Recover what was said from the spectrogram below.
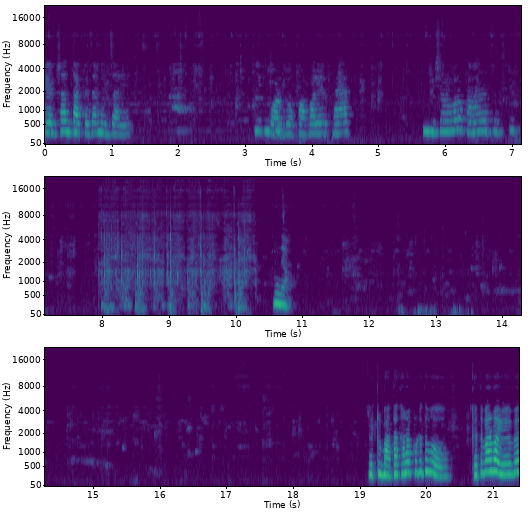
টেনশন থাকে জানিস যায়। কি করব কপালের ফ্যাট বিশাল বড় আজকে। না একটু মাথা খারাপ করে দেবো? খেতে পারবা এইভাবে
